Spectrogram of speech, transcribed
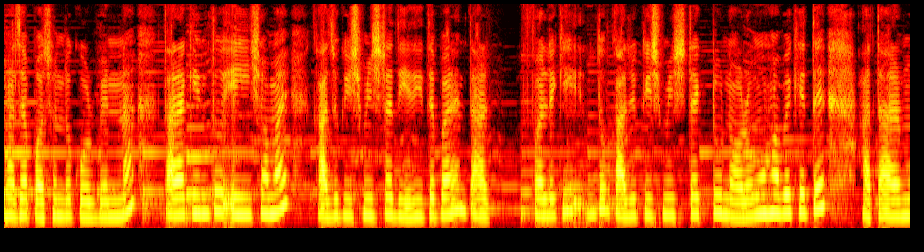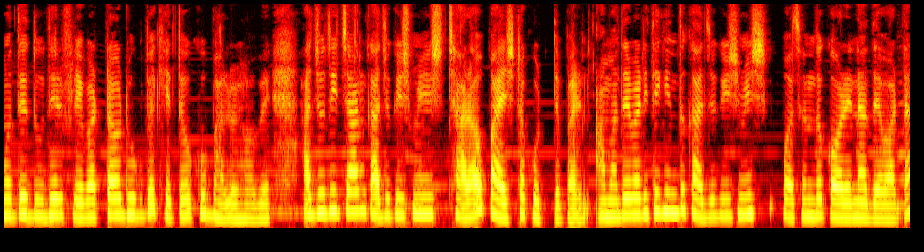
ভাজা পছন্দ করবেন না, তারা কিন্তু এই সময় কাজু কিশমিশটা দিয়ে দিতে পারেন। তার ফলে কি কিন্তু কাজু কিশমিশটা একটু নরমও হবে খেতে, আর তার মধ্যে দুধের ফ্লেভারটাও ঢুকবে, খেতেও খুব ভালো হবে। আর যদি চান কাজু কিশমিশ ছাড়াও পায়েসটা করতে পারেন। আমাদের বাড়িতে কিন্তু কাজু কিশমিশ পছন্দ করে না দেওয়াটা,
